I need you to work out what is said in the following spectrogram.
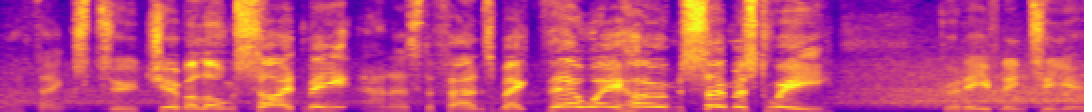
Well, thanks to Jim alongside me, and as the fans make their way home, so must we. Good evening to you.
